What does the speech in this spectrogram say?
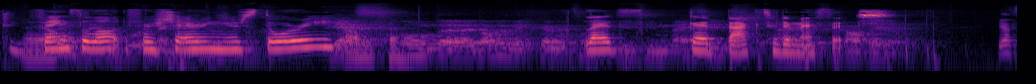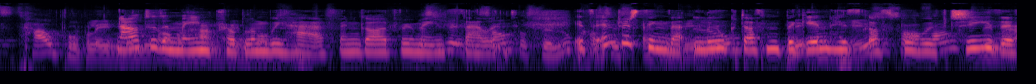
Thanks a lot for sharing your story. Let's get back to the message. Now to the main problem we have when God remains silent. It's interesting that Luke doesn't begin his gospel with Jesus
